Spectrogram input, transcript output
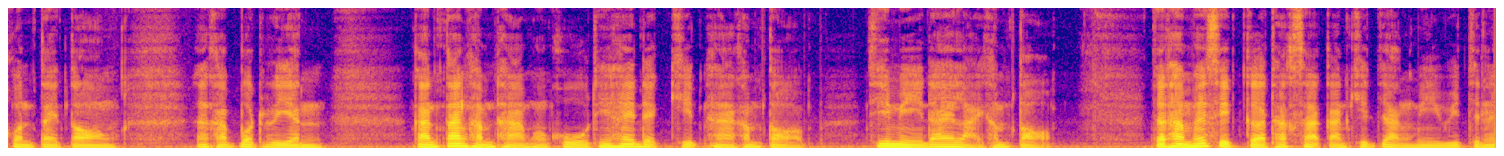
ทวนไต่ตองนะครับ บทเรียน การตั้งคำถามของครูที่ให้เด็กคิดหาคำตอบที่มีได้หลายคำตอบ จะทำให้สิทธิ์เกิดทักษะการคิดอย่างมีวิจารณ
